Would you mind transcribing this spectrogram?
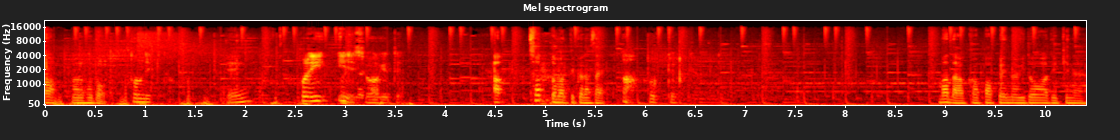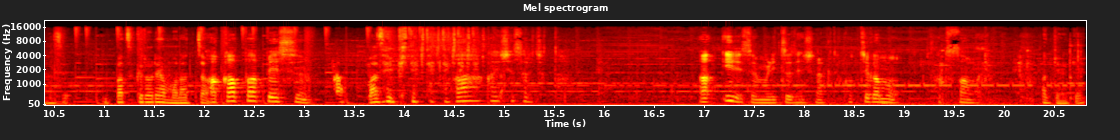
あ、なるほど。飛んできた。え？これいいいいですよ、上げて。あ、ちょっと待ってください。あ、オッケーオッケまだ赤パペの移動はできないはず。一発クロレオもらっちゃー。う。赤パペスン。あ、まずい、来た来た来た来た。あー、回収されちゃった。あ、いいですよ、無理通電しなくて。こっちがもう、あと3割。オッケーオッケー。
